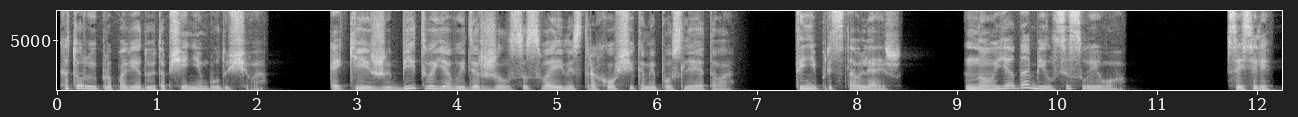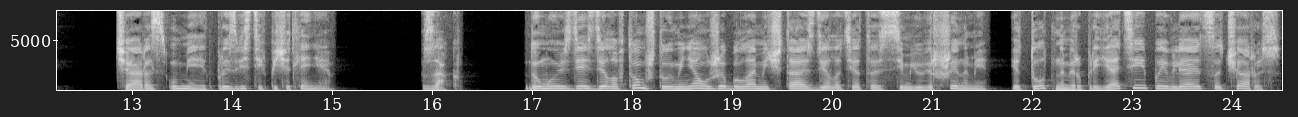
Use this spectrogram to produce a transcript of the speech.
которую проповедует общение будущего. Какие же битвы я выдержал со своими страховщиками после этого. Ты не представляешь. Но я добился своего. Сесили, Чарльз умеет произвести впечатление. Зак. Думаю, здесь дело в том, что у меня уже была мечта сделать это с семью вершинами, и тут на мероприятии появляется Чарльз.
